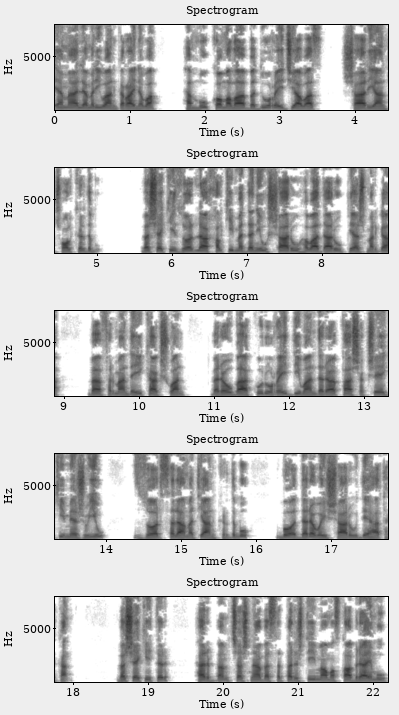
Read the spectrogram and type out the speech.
ئێمە لە مەریوان گەڕاینەوە هەموو کۆمەڵە بە دوو ڕێی جیاواز شاریان چۆڵ کردبوو. بەشێکی زۆر لە خەڵکی مەدەنی و شار و هەوادار و پێشمەرگە بە فەرماندەیی کاکشوان بەرەو باکوور و ڕێی دیواندەرە پاشەکشەیەکی مێژوویی و زۆر سەلامەتیان کردبوو بۆ دەرەوەی شار و دێهاتەکان. بەشێکی تر هەر بەم چەشنە بە سەرپەرشتی مامۆستا برایم و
